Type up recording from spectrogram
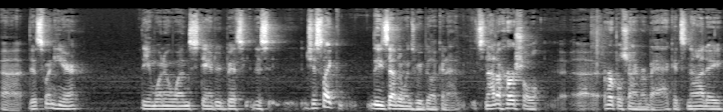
Uh, this one here, the M101 standard biscuit. This just like these other ones we'd be looking at. It's not a Herschel uh, Herpolsheimer back. It's not a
